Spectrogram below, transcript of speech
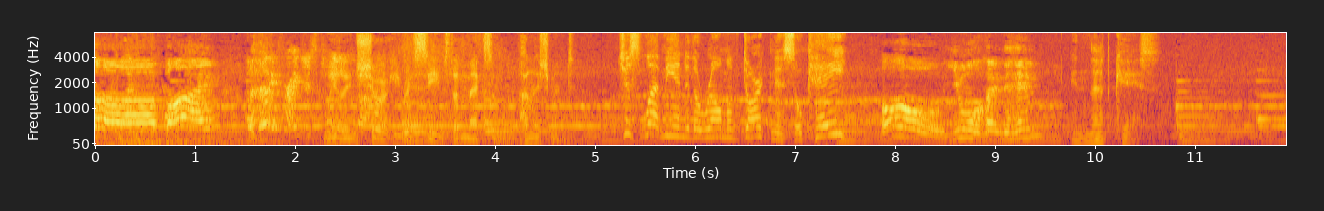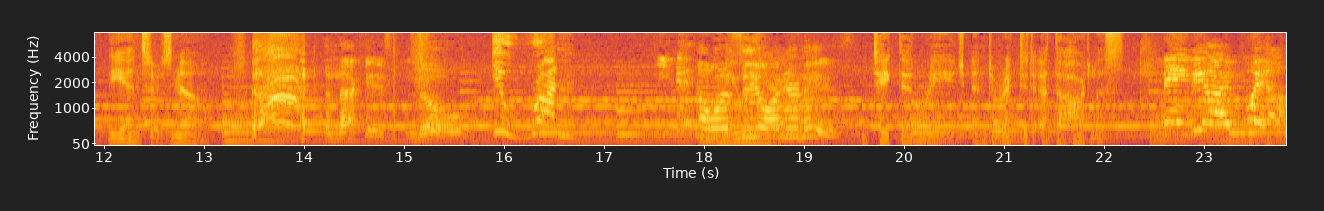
Uh, bye. My boyfriend just We'll by. ensure he receives the maximum punishment. Just let me into the realm of darkness, okay? Oh, you want him? In that case, the answer's no. In that case, no. You rotten! I want to see you on your knees. Take that rage and direct it at the Heartless. Maybe I will.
